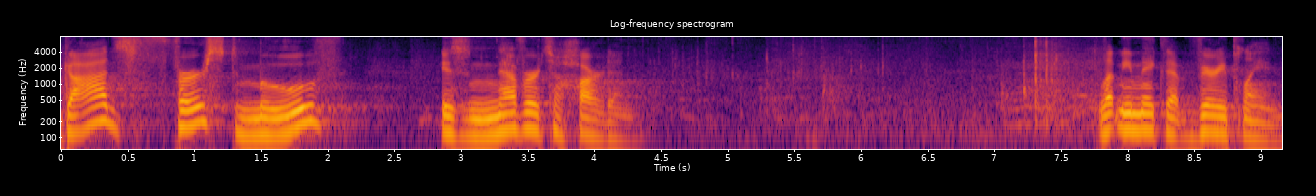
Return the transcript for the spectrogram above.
God's first move is never to harden. Let me make that very plain.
